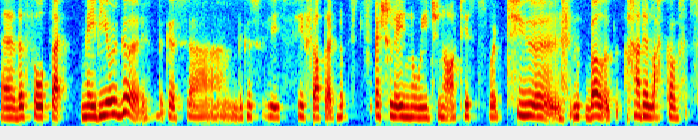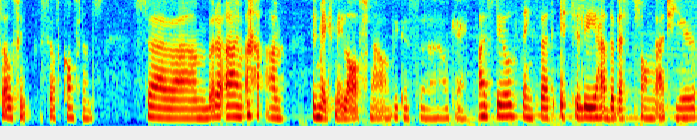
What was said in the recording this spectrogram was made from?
the thought that maybe you're good, because uh, because he he felt that especially Norwegian artists were too uh, well had a lack of self self confidence. So, um, but I'm I'm. It makes me laugh now because uh, okay, I still think that Italy had the best song that year.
